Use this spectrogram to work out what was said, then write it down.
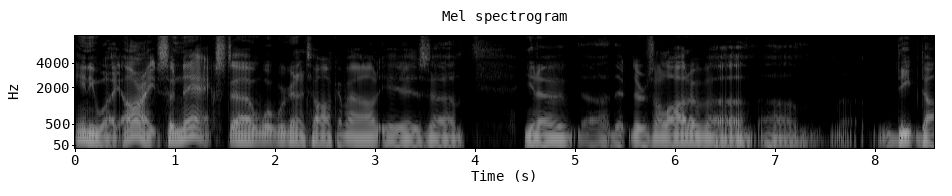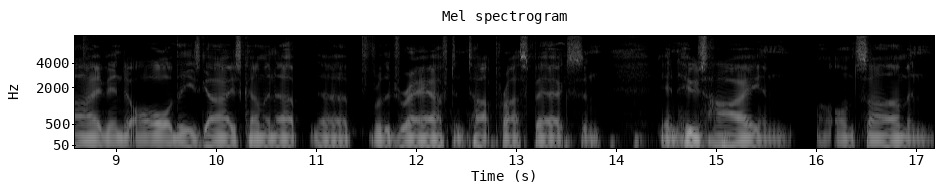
anyway, all right. So next, uh, what we're going to talk about is, um, you know, uh, th- there's a lot of uh, um, uh, deep dive into all of these guys coming up uh, for the draft and top prospects and and who's high and on some and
